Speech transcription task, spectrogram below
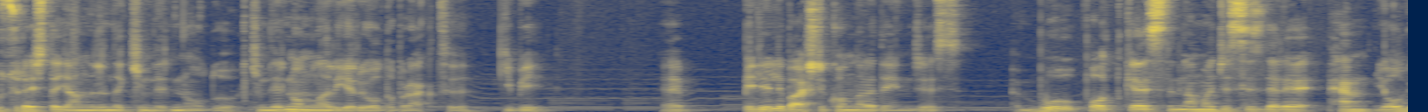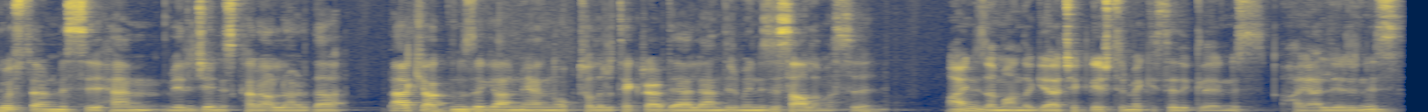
bu süreçte yanlarında kimlerin olduğu, kimlerin onları yarı yolda bıraktığı gibi e, belirli başlı konulara değineceğiz. Bu podcast'in amacı sizlere hem yol göstermesi hem vereceğiniz kararlarda belki aklınıza gelmeyen noktaları tekrar değerlendirmenizi sağlaması, aynı zamanda gerçekleştirmek istedikleriniz, hayalleriniz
